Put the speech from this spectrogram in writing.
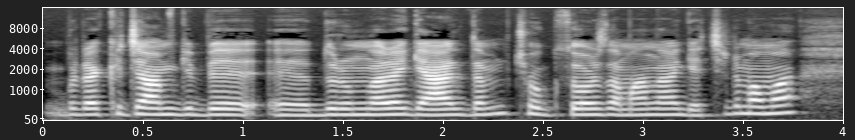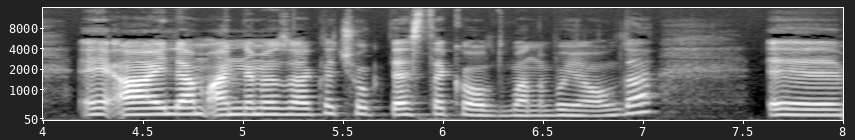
bırakacağım gibi e, durumlara geldim. Çok zor zamanlar geçirdim ama e, ailem annem özellikle çok destek oldu bana bu yolda. E,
